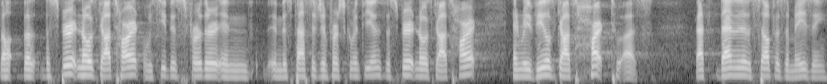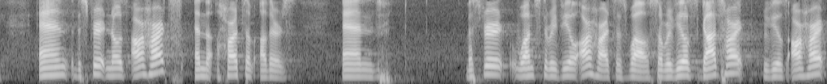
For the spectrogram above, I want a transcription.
The, the, the Spirit knows God's heart. We see this further in, in this passage in 1 Corinthians. The Spirit knows God's heart and reveals God's heart to us. That's, that in itself is amazing. And the Spirit knows our hearts and the hearts of others. And the Spirit wants to reveal our hearts as well. So reveals God's heart, reveals our heart,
